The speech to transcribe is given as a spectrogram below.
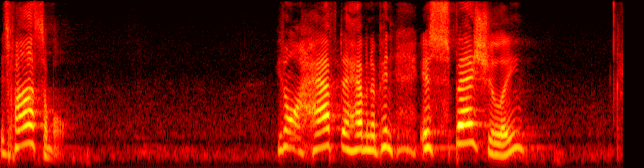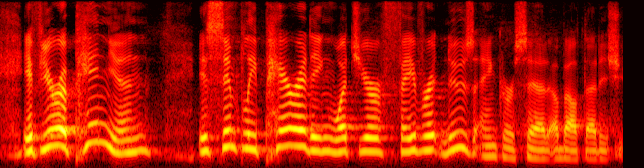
It's possible. You don't have to have an opinion, especially if your opinion is simply parroting what your favorite news anchor said about that issue.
